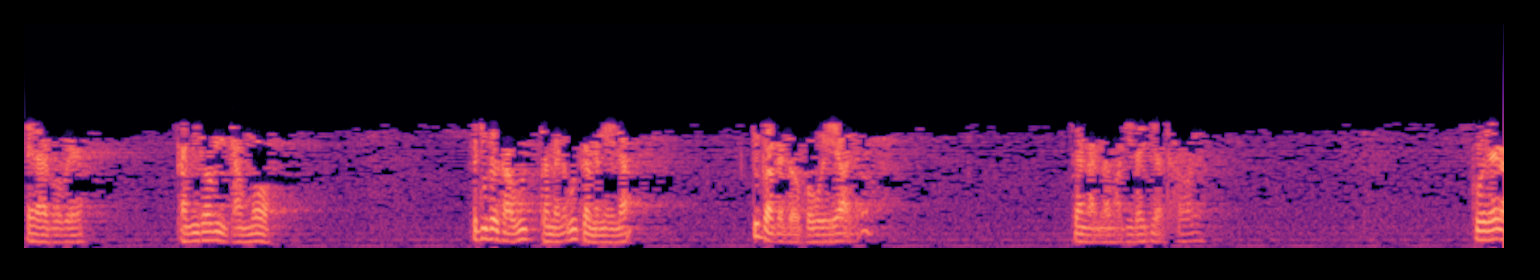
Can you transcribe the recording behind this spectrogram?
အဲဒါကိုပဲကံပြီးတော့ပြီးဓမ္မောပฏิပက္ခဝုဓမ္မနဥက္ကမနေနသူပကတော့ဘဝေရလို့သံဃာများမှာဒီလိုက်ပြထားပါတယ်ကိုယ်တည်းက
